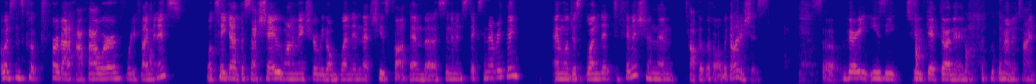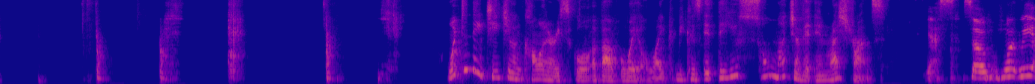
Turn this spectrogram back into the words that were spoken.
once it's cooked for about a half hour, 45 minutes. We'll take out the sachet. We want to make sure we don't blend in that cheesecloth and the cinnamon sticks and everything. And we'll just blend it to finish and then top it with all the garnishes. So very easy to get done in a quick amount of time. What did they teach you in culinary school about oil? Like, because it, they use so much of it in restaurants. Yes. So what we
